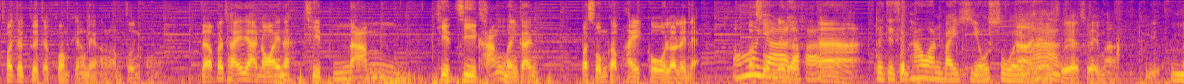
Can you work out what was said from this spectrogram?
เพราะจะเกิดจากความแข็งแรงของลำต้นของเราแล้วก็ใช้ยาน้อยนะฉีดตามอืมฉีด4ครั้งเหมือนกันผสมกับไฮโกเราเลยเนี่ยอ๋อ ผสมยาได้เหเลรอยคะอ่าแต่ 75 วันใบเขียวสวยอ่ามากสวยสวยมากอยู่อืม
